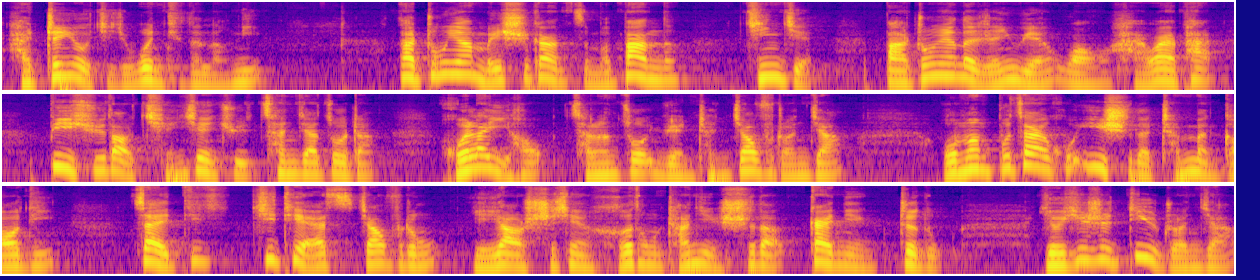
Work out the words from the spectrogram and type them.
还真有解决问题的能力。那中央没事干怎么办呢？精简，把中央的人员往海外派，必须到前线去参加作战，回来以后才能做远程交付专家。我们不在乎一时的成本高低。在 D GTS 交付中，也要实现合同场景师的概念制度。有些是地域专家，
